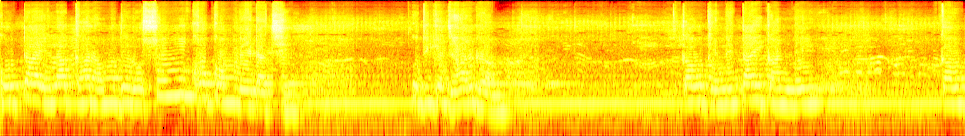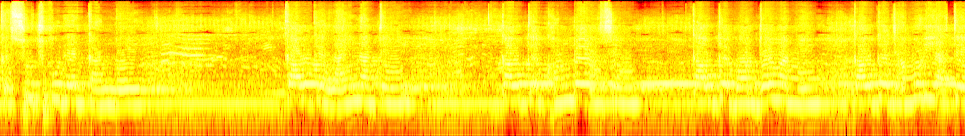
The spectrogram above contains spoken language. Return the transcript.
গোটা এলাকার আমাদের অসংখ্য কমরেড আছে। ওদিকে ঝাড়গ্রাম কাউকে নেতাই কাণ্ডে, কাউকে সুচপুরের কাণ্ডে, কাউকে রাইনাতে কাউকে খন্ডঘোষে কাউকে বর্ধমানে, কাউকে জামুরিয়াতে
